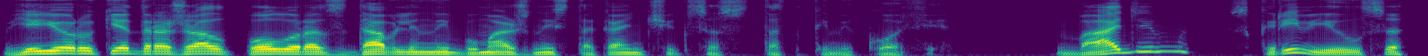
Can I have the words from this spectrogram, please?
В ее руке дрожал полураздавленный бумажный стаканчик с остатками кофе. Бадим скривился.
